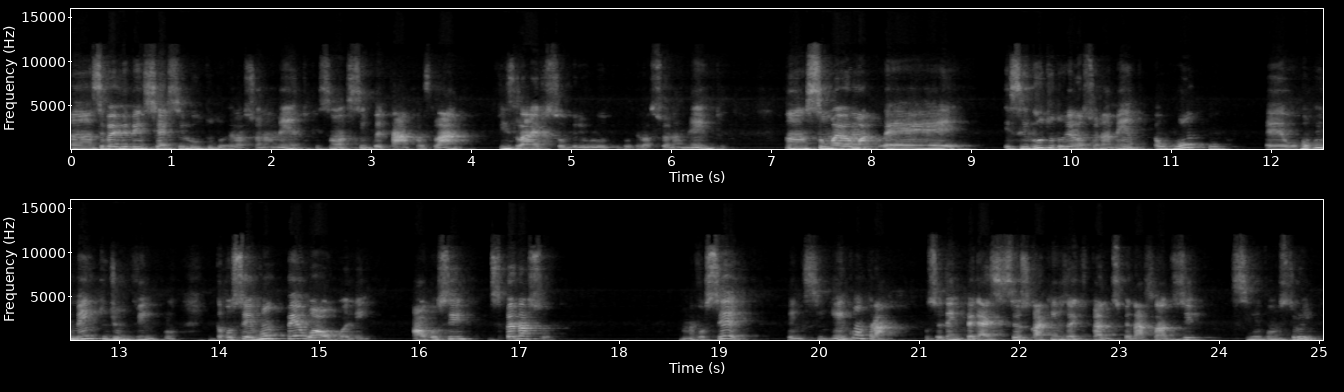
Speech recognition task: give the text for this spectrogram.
Uh, você vai vivenciar esse luto do relacionamento, que são as cinco etapas lá. Fiz live sobre o luto do relacionamento. Uh, são maior uma, é, esse luto do relacionamento é o rompo, é o rompimento de um vínculo. Então você rompeu algo ali, algo se despedaçou. Mas você tem que se reencontrar. Você tem que pegar esses seus caquinhos aí que ficaram despedaçados e se reconstruir.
